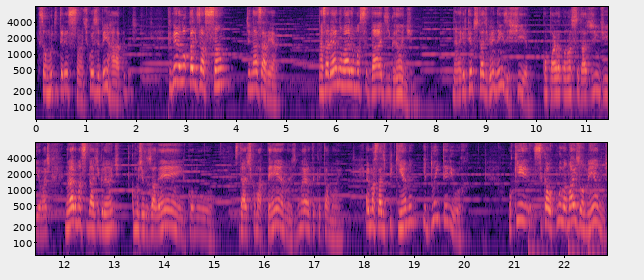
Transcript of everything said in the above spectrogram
que são muito interessantes, coisas bem rápidas. Primeira localização de Nazaré. Nazaré não era uma cidade grande. Né? Naquele tempo, cidade grande nem existia, comparada com a nossa cidade hoje em dia, mas não era uma cidade grande, como Jerusalém, como cidades como Atenas, não era daquele tamanho. Era uma cidade pequena e do interior. O que se calcula mais ou menos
